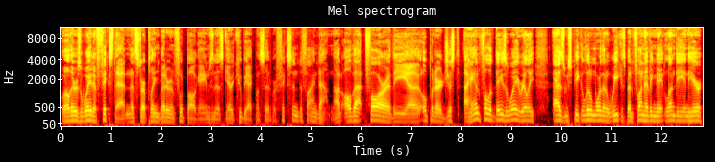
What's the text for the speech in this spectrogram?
Well, there's a way to fix that, and that's start playing better in football games. And as Gary Kubiak once said, we're fixing to find out. Not all that far. The uh, opener just a handful of days away, really, as we speak, a little more than a week. It's been fun having Nate Lundy in here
